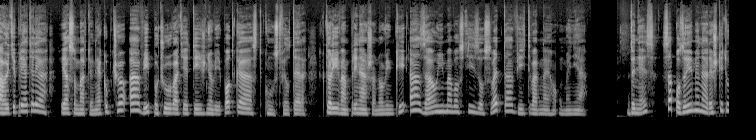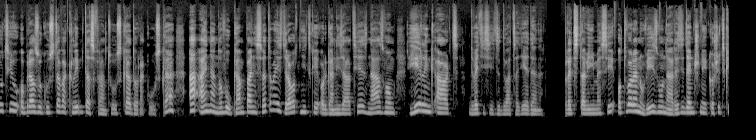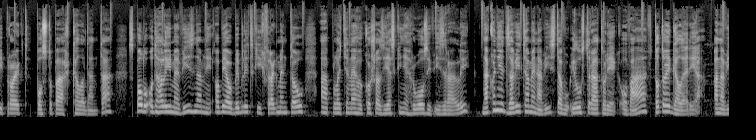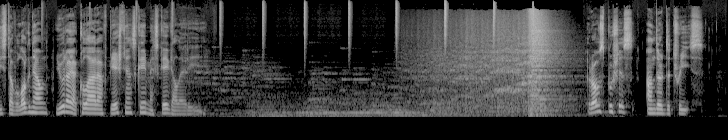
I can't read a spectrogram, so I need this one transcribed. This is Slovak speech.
Ahojte priatelia, ja som Martin Jakubčo a vy počúvate týždňový podcast Kunstfilter, ktorý vám prináša novinky a zaujímavosti zo sveta výtvarného umenia. Dnes sa pozrieme na reštitúciu obrazu Gustava Klimta z Francúzska do Rakúska a aj na novú kampaň Svetovej zdravotníckej organizácie s názvom Healing Arts 2021. Predstavíme si otvorenú výzvu na rezidenčný košický projekt Po stopách Kaladanta, spolu odhalíme významný objav biblických fragmentov a pleteného koša z jaskyne hrôzy v Izraeli, nakoniec zavítame na výstavu ilustrátoriek OVA v Toto je galéria a na výstavu Lockdown Juraja Kolára v Piešťanskej meskej galérii. Rose Bushes Under the Trees.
